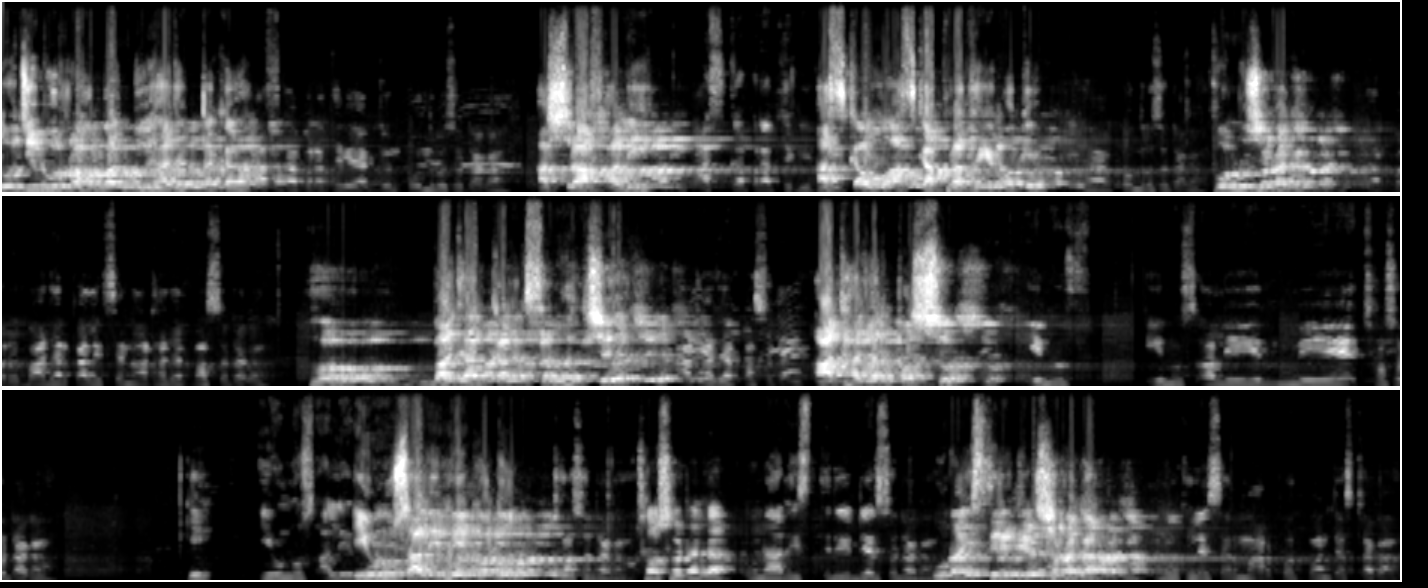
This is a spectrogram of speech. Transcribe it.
তজিবুর রহমান দুই হাজার টাকা। আজকাপাড়া থেকে একজন পনেরোশো টাকা। আশরাফ আলী। আজকাপাড়া থেকে। আজকা ও আজকাপড়া থেকে কত? হ্যাঁ পনেরোশো টাকা। পনেরোশো টাকা। তারপরে বাজার কালেকশন আট হাজার পাঁচশো টাকা। বাজার কালেকশন হচ্ছে আট হাজার পাঁচশো টাকা। আট হাজার পাঁচশো। ইনুস ইনুস আলীর মেয়ে ছশো টাকা। কি? ইউনুস আলীর ইউনুস আলী মেয়ে কত? ছশো টাকা। ছশো টাকা। ওনার স্ত্রী দেড়শো টাকা। উনার স্ত্রী দেড়শো টাকা। মুখলেসের মারফত পঞ্চাশ টাকা।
